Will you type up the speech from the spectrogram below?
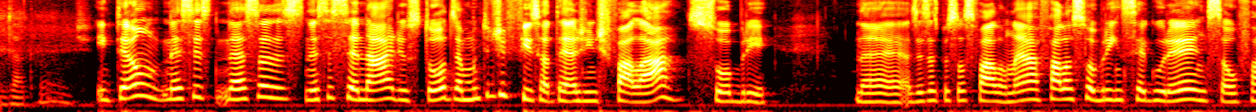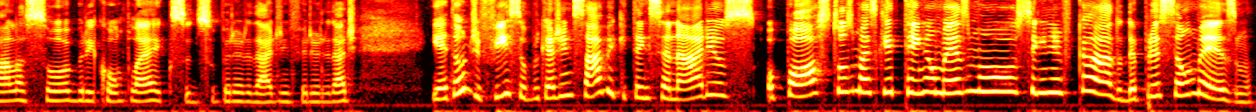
Exatamente. Então, nesses, nessas, nesses cenários todos, é muito difícil até a gente falar sobre. Né? Às vezes as pessoas falam, né? Ah, fala sobre insegurança ou fala sobre complexo de superioridade e inferioridade. E é tão difícil porque a gente sabe que tem cenários opostos, mas que têm o mesmo significado, depressão mesmo.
